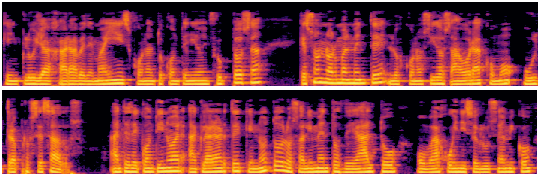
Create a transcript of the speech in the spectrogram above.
que incluya jarabe de maíz con alto contenido en fructosa, que son normalmente los conocidos ahora como ultraprocesados. Antes de continuar, aclararte que no todos los alimentos de alto o bajo índice glucémico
